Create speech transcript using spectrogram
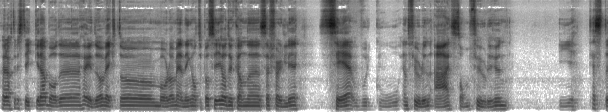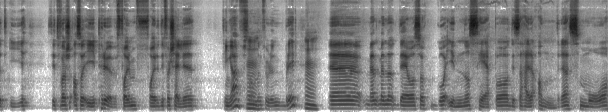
karakteristikker av både høyde og vekt og mål og mening, holdt jeg på å si, og du kan eh, selvfølgelig se hvor god en fuglehund er som fuglehund i, testet i, altså i prøveform for de forskjellige tinga som en fuglehund blir. Eh, men, men det å også gå inn og se på disse her andre små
